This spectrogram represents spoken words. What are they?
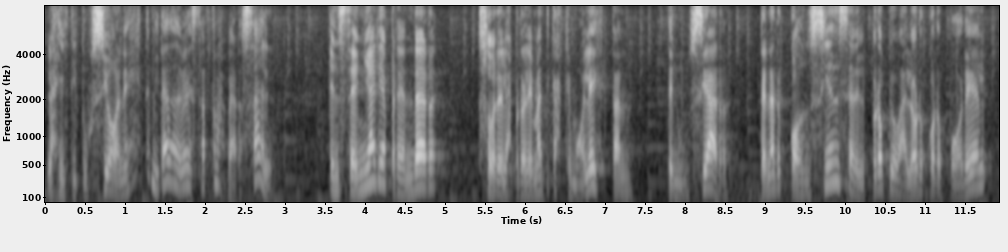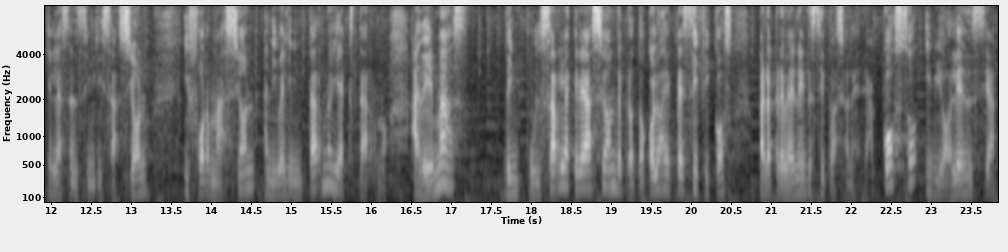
las instituciones. Esta mirada debe ser transversal. Enseñar y aprender sobre las problemáticas que molestan, denunciar, tener conciencia del propio valor corporal en la sensibilización y formación a nivel interno y externo, además de impulsar la creación de protocolos específicos para prevenir situaciones de acoso y violencia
